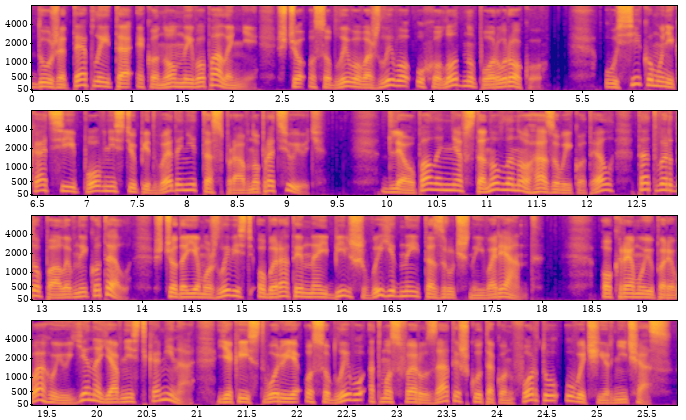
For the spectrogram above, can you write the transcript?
дуже теплий та економний в опаленні, що особливо важливо у холодну пору року. Усі комунікації повністю підведені та справно працюють. Для опалення встановлено газовий котел та твердопаливний котел, що дає можливість обирати найбільш вигідний та зручний варіант. Окремою перевагою є наявність каміна, який створює особливу атмосферу затишку та комфорту у вечірній час.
